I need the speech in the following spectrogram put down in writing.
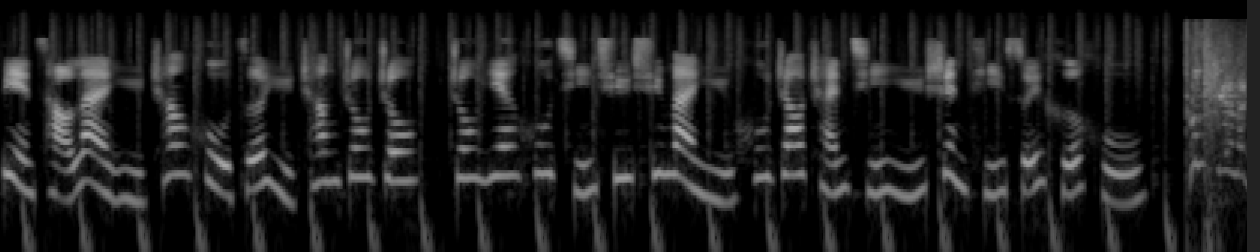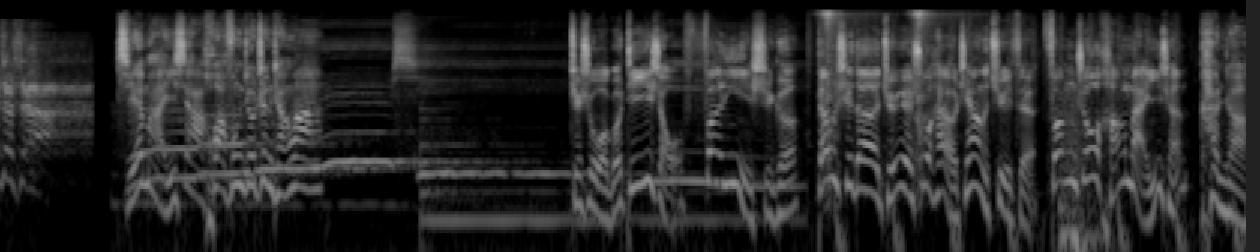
遍草烂，与昌户则与昌周周。周焉乎秦区须漫与呼朝蝉秦于甚提随河湖。坑爹呢这是！解码一下，画风就正常啦。这是我国第一首翻译诗歌。当时的《绝月书》还有这样的句子：“方舟航买遗尘”，看着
